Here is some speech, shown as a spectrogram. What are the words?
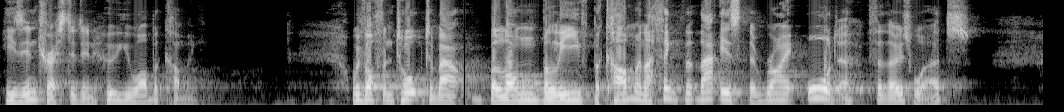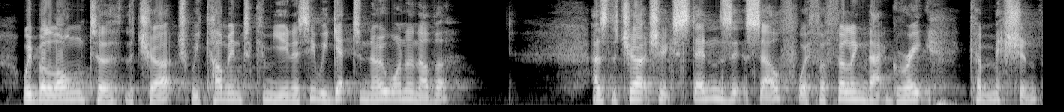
He's interested in who you are becoming. We've often talked about belong, believe, become, and I think that that is the right order for those words. We belong to the church. We come into community. We get to know one another. As the church extends itself, we're fulfilling that great commission.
